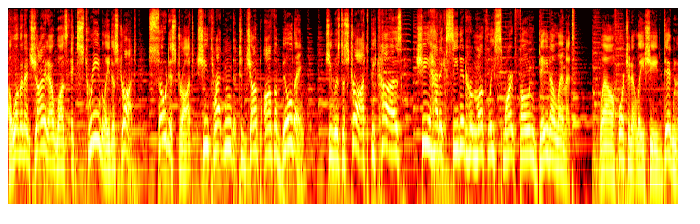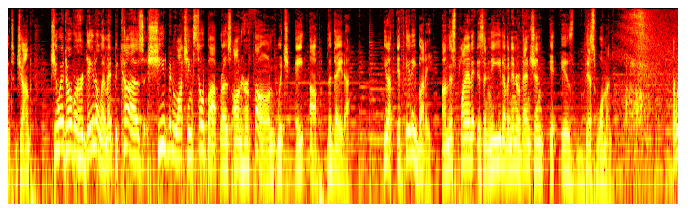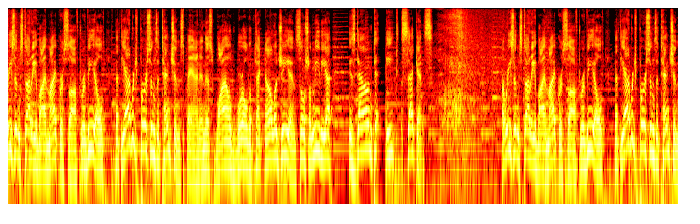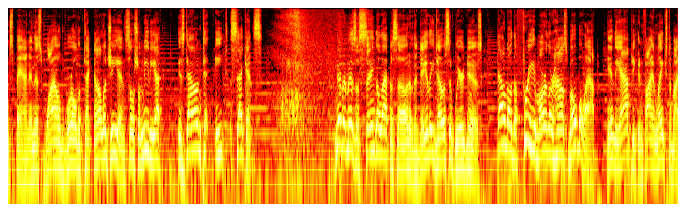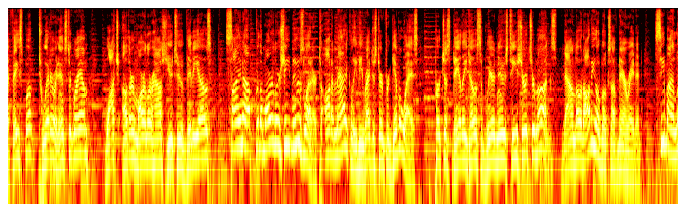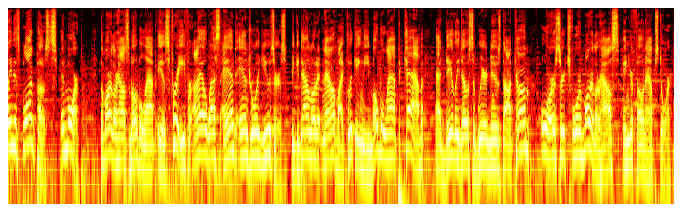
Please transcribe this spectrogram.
A woman in China was extremely distraught, so distraught she threatened to jump off a building. She was distraught because she had exceeded her monthly smartphone data limit. Well, fortunately she didn't jump. She went over her data limit because she'd been watching soap operas on her phone which ate up the data. You know, if anybody on this planet is in need of an intervention, it is this woman. A recent study by Microsoft revealed that the average person's attention span in this wild world of technology and social media is down to 8 seconds. A recent study by Microsoft revealed that the average person's attention span in this wild world of technology and social media is down to 8 seconds. Never miss a single episode of the Daily Dose of Weird News. Download the free Marlar House mobile app. In the app, you can find links to my Facebook, Twitter, and Instagram, watch other Marlar House YouTube videos, sign up for the Marlar Sheet newsletter to automatically be registered for giveaways, purchase Daily Dose of Weird News t-shirts or mugs, download audiobooks I've narrated, see my latest blog posts, and more. The Marlar House mobile app is free for iOS and Android users. You can download it now by clicking the Mobile App tab at dailydoseofweirdnews.com or search for Marlar House in your phone app store.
